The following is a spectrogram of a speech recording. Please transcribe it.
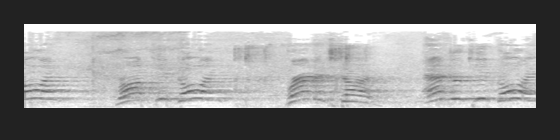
Going. Rob, keep going. Brandon's done. Andrew, keep going.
